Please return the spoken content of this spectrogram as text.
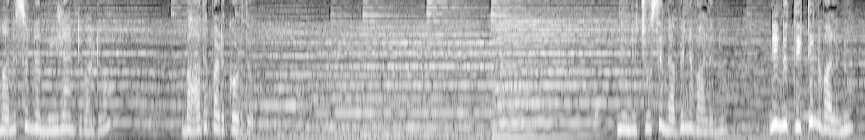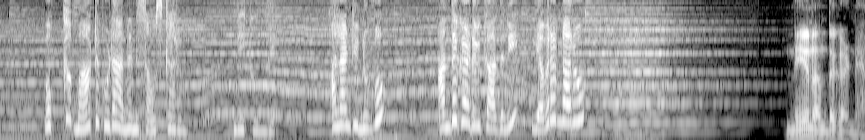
మనసున్న నీలాంటి వాడు బాధపడకూడదు. నిన్ను చూసి నవ్విన వాళ్ళను నిన్ను తిట్టిన వాళ్ళను ఒక్క మాట కూడా అనని సంస్కారం నీకుంది. అలాంటి నువ్వు అందగాడివి కాదని ఎవరన్నారు? నేను అందగాడినా?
